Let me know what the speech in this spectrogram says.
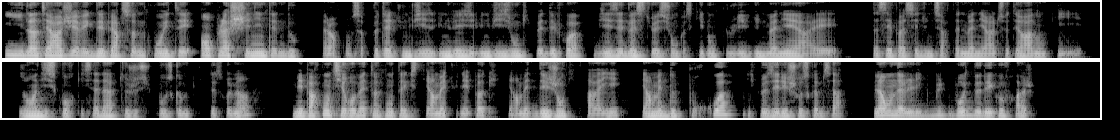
il interagit avec des personnes qui ont été en place chez Nintendo. Alors qu'on sait peut-être une, vi- une, vi- une vision qui peut être des fois biaisée de la situation parce qu'ils ont pu le vivre d'une manière et ça s'est passé d'une certaine manière, etc. Donc ils, ont un discours qui s'adapte, je suppose, comme tout être humain. Mais par contre, ils remettent un contexte, ils remettent une époque, ils remettent des gens qui travaillaient, ils remettent de pourquoi ils faisaient les choses comme ça. Là, on a le but- brut de décoffrage.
